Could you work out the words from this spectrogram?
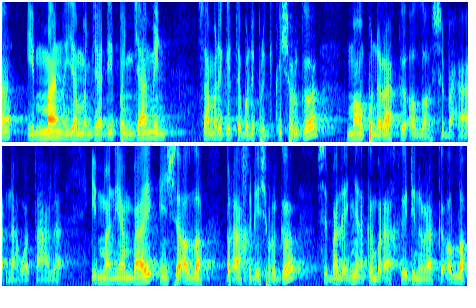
Ha? Iman yang menjadi penjamin sama ada kita boleh pergi ke syurga maupun neraka Allah Subhanahu wa taala. Iman yang baik insya-Allah berakhir di syurga, sebaliknya akan berakhir di neraka Allah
